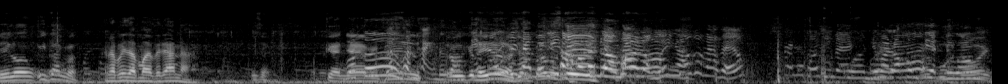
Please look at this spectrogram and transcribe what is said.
Cái đấy nó ít khách mà là bây giờ mời về ăn à? Cái nhà mình ừ, cái đấy là ở trong bắc đường thôi đường nước phải không? Nhưng mà nó không tiện đường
